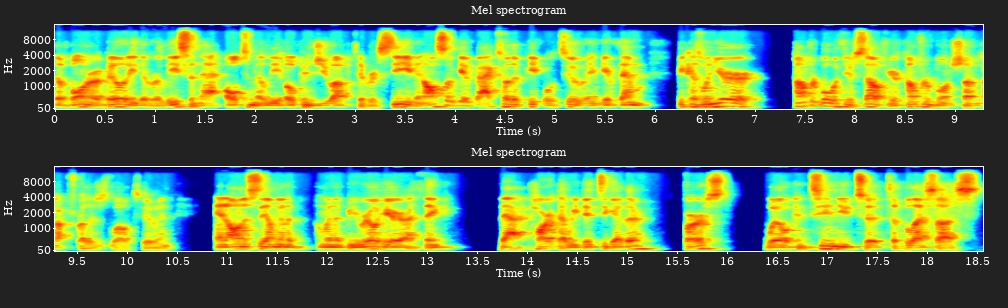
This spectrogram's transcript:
the vulnerability, the release in that ultimately opens you up to receive and also give back to other people too and give them, because when you're comfortable with yourself, you're comfortable in showing up for others as well too. And, and honestly, I'm to, I'm to be real here. I think that part that we did together first will continue to, to bless us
